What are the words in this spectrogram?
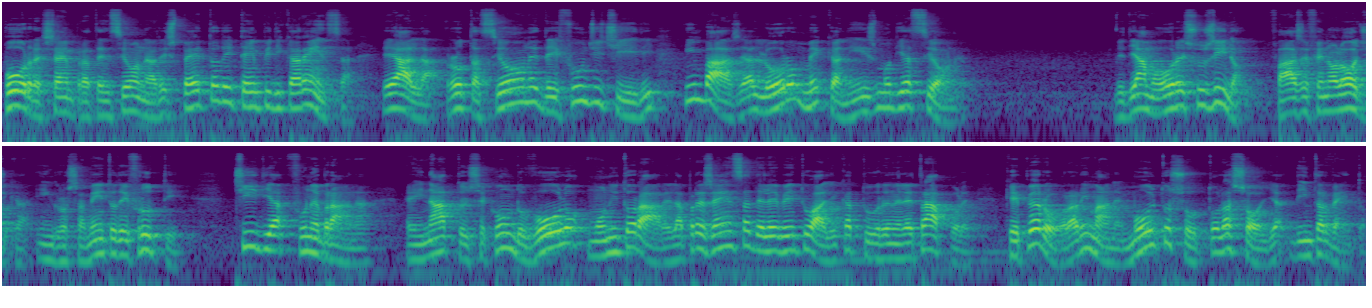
porre sempre attenzione al rispetto dei tempi di carenza e alla rotazione dei fungicidi in base al loro meccanismo di azione. Vediamo ora il susino, fase fenologica, ingrossamento dei frutti, cidia funebrana, è in atto il secondo volo monitorare la presenza delle eventuali catture nelle trappole, che per ora rimane molto sotto la soglia di intervento.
